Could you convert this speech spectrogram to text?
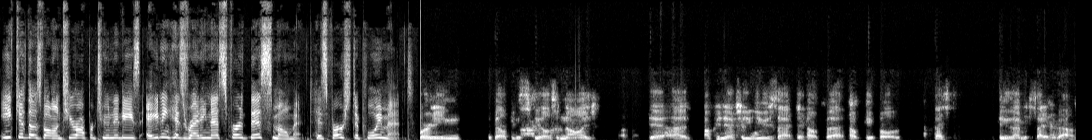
Each of those volunteer opportunities aiding his readiness for this moment, his first deployment. Learning, developing skills and knowledge, the uh, opportunity to actually use that to help uh, help people. That's thing that I'm excited about.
